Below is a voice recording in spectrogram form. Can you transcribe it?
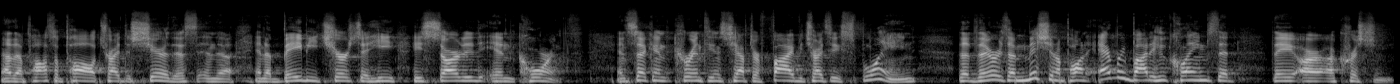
Now, the Apostle Paul tried to share this in, the, in a baby church that he, he started in Corinth. In 2 Corinthians chapter 5, he tries to explain that there is a mission upon everybody who claims that they are a Christian.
